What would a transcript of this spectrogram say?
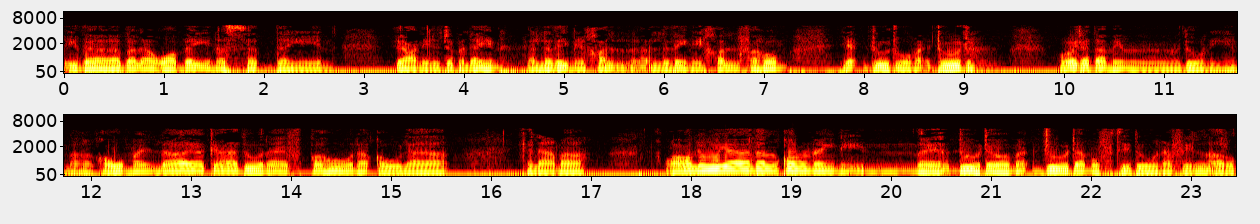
إذا بلغ بين السدين يعني الجبلين الذين خل الذين خلفهم يأجوج ومأجوج وجد من دونهما قوما لا يكادون يفقهون قولا. كلاما قالوا يا ذا القرنين إن يأجوج ومأجوج مفتدون في الأرض.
